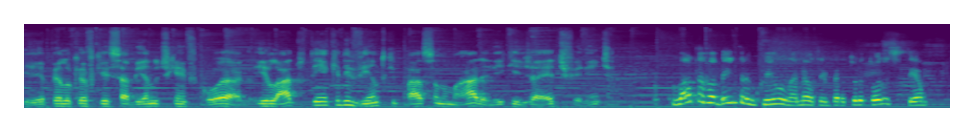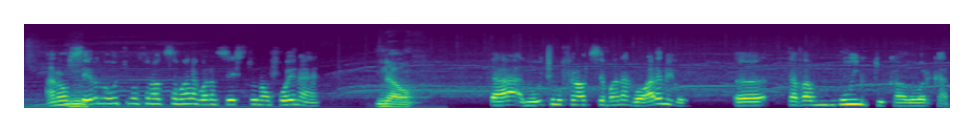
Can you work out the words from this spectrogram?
E pelo que eu fiquei sabendo de quem ficou, e lá tu tem aquele vento que passa no mar ali, que já é diferente. Lá tava bem tranquilo, né, meu? Temperatura todo esse tempo. A não hum. ser no último final de semana, agora não sei se tu não foi, né? Não. Tá, no último final de semana agora, amigo, uh, tava muito calor, cara.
